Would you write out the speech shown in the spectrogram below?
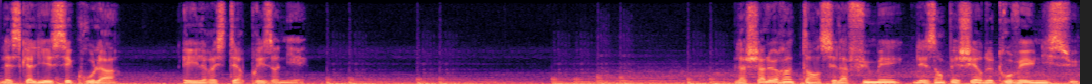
L'escalier s'écroula et ils restèrent prisonniers. La chaleur intense et la fumée les empêchèrent de trouver une issue.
